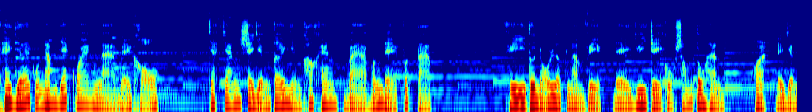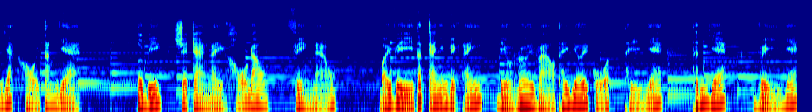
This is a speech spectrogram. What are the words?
thế giới của năm giác quan là bể khổ. Chắc chắn sẽ dẫn tới những khó khăn và vấn đề phức tạp. Khi tôi nỗ lực làm việc để duy trì cuộc sống tu hành hoặc để dẫn dắt hội tăng già, tôi biết sẽ tràn đầy khổ đau, phiền não, bởi vì tất cả những việc ấy đều rơi vào thế giới của thị giác, thính giác, vị giác,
